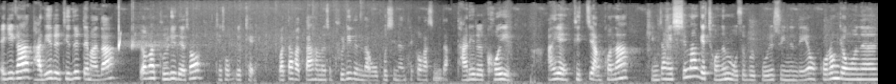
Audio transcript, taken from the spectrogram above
아기가 다리를 디딜 때마다 뼈가 분리돼서 계속 이렇게 왔다 갔다 하면서 분리된다고 보시면 될 것 같습니다. 다리를 거의 아예 딛지 않거나 굉장히 심하게 저는 모습을 보일 수 있는데요. 그런 경우는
